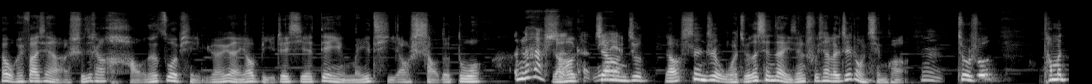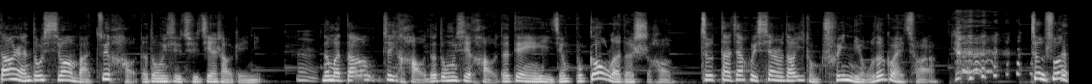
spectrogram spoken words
那我会发现啊，实际上好的作品远远要比这些电影媒体要少得多。那是然后这样就，然后甚至我觉得现在已经出现了这种情况，嗯就是说，他们当然都希望把最好的东西去介绍给你。嗯那么当这好的东西、好的电影已经不够了的时候，就大家会陷入到一种吹牛的怪圈儿。就是说，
